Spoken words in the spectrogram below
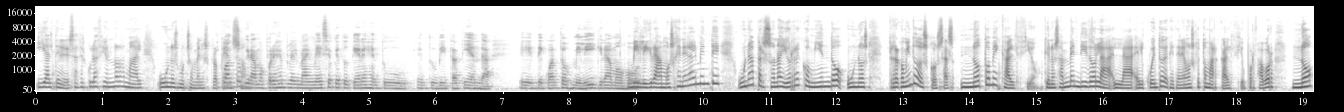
y al tener esa circulación normal uno es mucho menos propenso. ¿Cuántos gramos, por ejemplo, el magnesio que tú tienes en tu, en tu Vita tienda? Eh, ¿De cuántos miligramos? Miligramos. Generalmente una persona, yo recomiendo unos, recomiendo dos cosas. No tome calcio, que nos han vendido el cuento de que tenemos que tomar calcio. Por favor, no.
